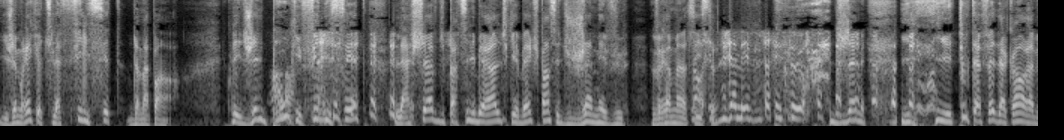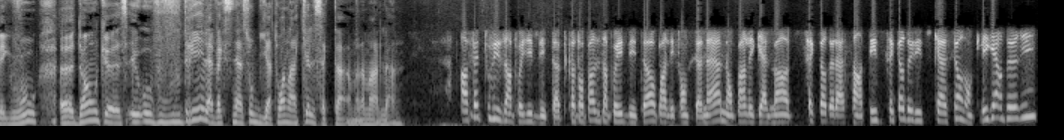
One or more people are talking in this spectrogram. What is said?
j'aimerais que tu la félicites de ma part. Écoutez, Gilles Proux qui félicite la chef du Parti libéral du Québec, je pense que c'est du jamais vu. Vraiment, c'est ça. du jamais vu, ça c'est sûr. du jamais. Il, il, est tout à fait d'accord avec vous. Euh, donc, euh, vous voudriez la vaccination obligatoire dans quel secteur, Mme Adlan? En fait, tous les employés de l'État. Puis quand on parle des employés de l'État, on parle des fonctionnaires, mais on parle également du secteur de la santé, du secteur de l'éducation, donc les garderies,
